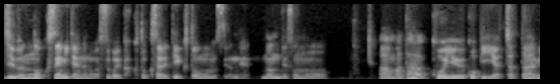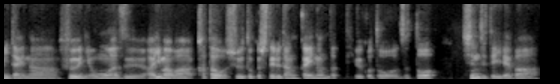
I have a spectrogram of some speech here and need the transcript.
自分の癖みたいなのがすごい獲得されていくと思うんですよね。なんでそのあまたこういうコピーやっちゃったみたいな風に思わずあ今は型を習得してる段階なんだっていうことをずっと信じていれば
